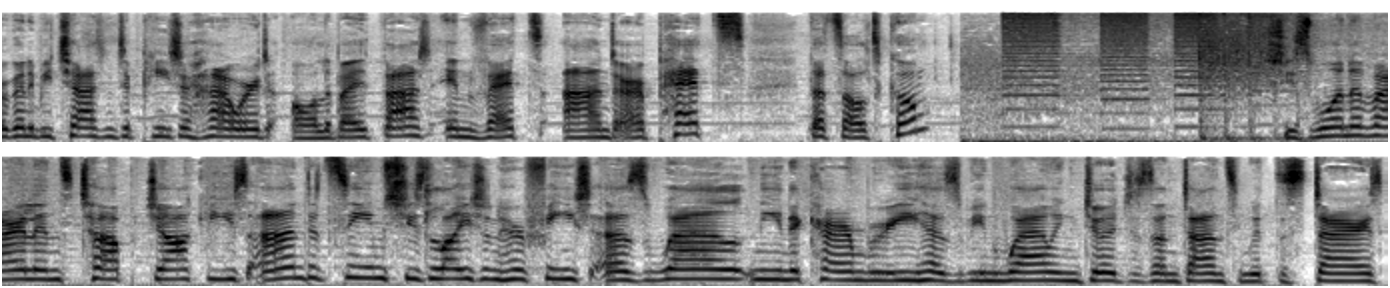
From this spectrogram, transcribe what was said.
We're going to be chatting to Peter Howard all about that in Vets and Our Pets. That's all to come. She's one of Ireland's top jockeys, and it seems she's light on her feet as well. Nina Carberry has been wowing judges on Dancing with the Stars.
